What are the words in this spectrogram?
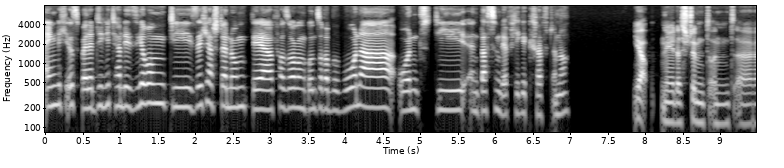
eigentlich ist bei der Digitalisierung, die Sicherstellung der Versorgung unserer Bewohner und die Entlastung der Pflegekräfte. Ne? Ja, nee, das stimmt. Und äh,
